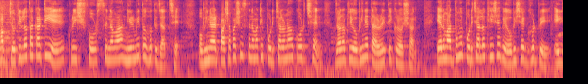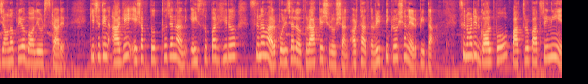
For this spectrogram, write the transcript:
সব জটিলতা কাটিয়ে ক্রিস ফোর্স সিনেমা নির্মিত হতে যাচ্ছে। অভিনয়ের পাশাপাশি সিনেমাটি পরিচালনাও করছেন জনপ্রিয় অভিনেতা ঋতিক রোশন। এর মাধ্যমে পরিচালক হিসেবে অভিষেক ঘটবে এই জনপ্রিয় বলিউড স্টারের। কিছুদিন আগে এসব তথ্য জানান এই সুপারহিরো সিনেমার পরিচালক রাকেশ রোশন, অর্থাৎ ঋত্বিক রোশনের পিতা। সিনেমাটির গল্প পাত্র পাত্রী নিয়ে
